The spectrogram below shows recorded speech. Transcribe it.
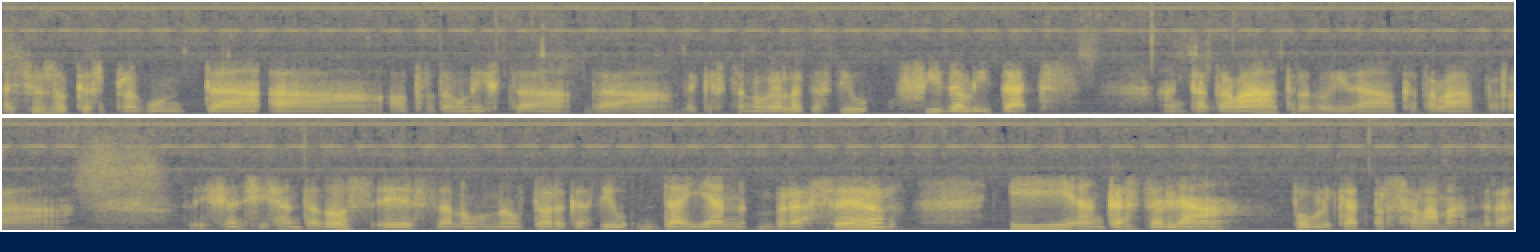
Això és el que es pregunta uh, el protagonista de- d'aquesta novel·la, que es diu Fidelitats. En català, traduïda al català per uh, edició 62, és d'una autora que es diu Diane Brasser i en castellà publicat per Salamandra.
